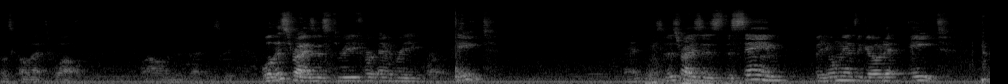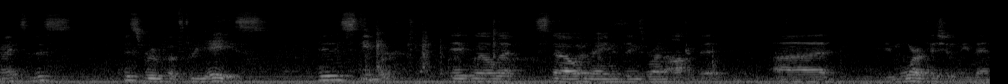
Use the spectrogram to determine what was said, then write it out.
let's call that twelve. Wow, and this rises three. Well, this rises three for every eight. Right, so this rises the same, but you only have to go to eight, right? So this, this roof of three eighths is steeper. It will let snow and rain and things run off of it, uh, maybe more efficiently than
